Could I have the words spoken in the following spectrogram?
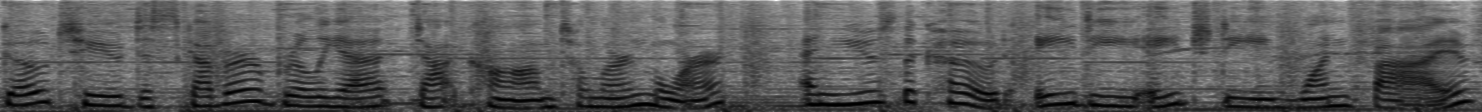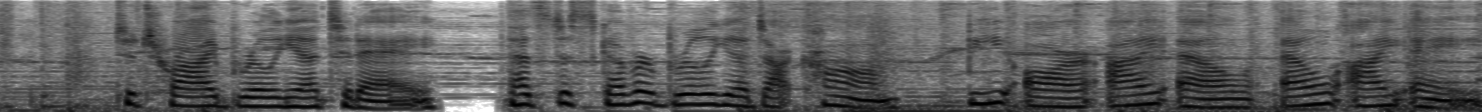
Go to discoverbrillia.com to learn more and use the code ADHD15 to try Brillia today. That's discoverbrillia.com, B R I L L I A,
